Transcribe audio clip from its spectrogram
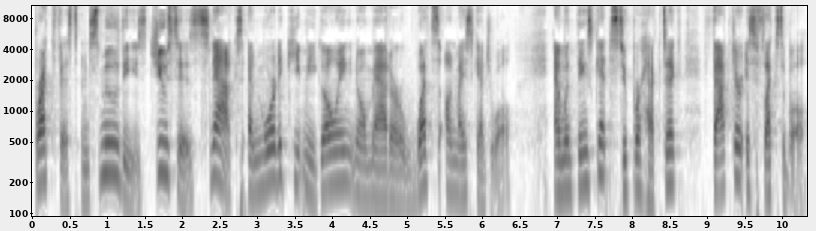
breakfast and smoothies, juices, snacks, and more to keep me going no matter what's on my schedule. And when things get super hectic, Factor is flexible.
